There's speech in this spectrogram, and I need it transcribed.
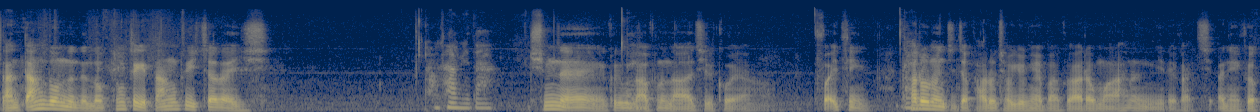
난 땅도 없는데 너 평택에 땅도 있잖아 이씨 감사합니다. 쉽네. 그리고 네. 나 앞으로 나아질 거야. 파이팅 타로는 진짜 바로 적용해봐. 그 아로마 하는 일에 같이. 아니 그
